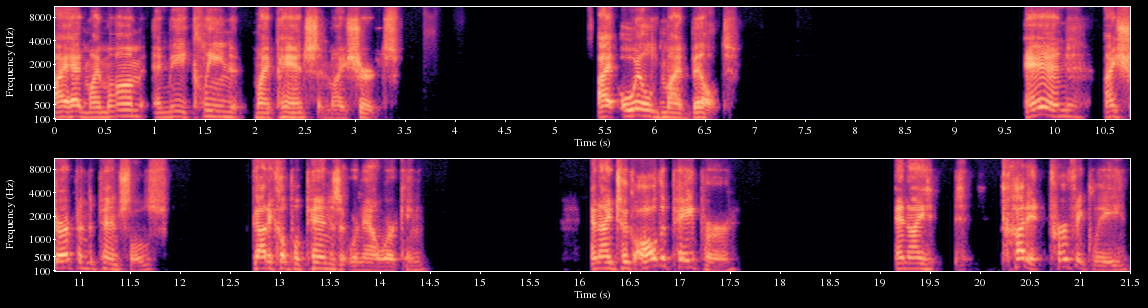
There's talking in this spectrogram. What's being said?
I had my mom and me clean my pants and my shirts. I oiled my belt. And I sharpened the pencils, got a couple pens that were now working. And I took all the paper and I cut it perfectly,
